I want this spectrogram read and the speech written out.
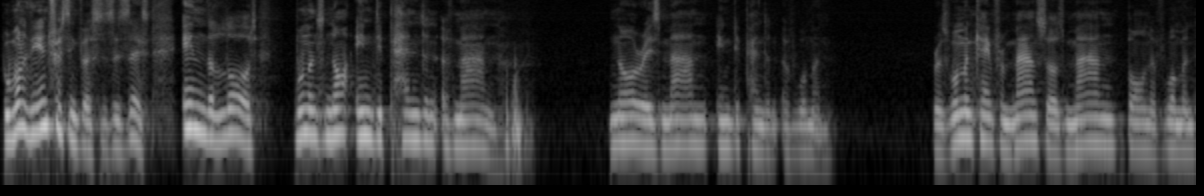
But one of the interesting verses is this In the Lord, woman's not independent of man, nor is man independent of woman. For as woman came from man, so as man born of woman,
